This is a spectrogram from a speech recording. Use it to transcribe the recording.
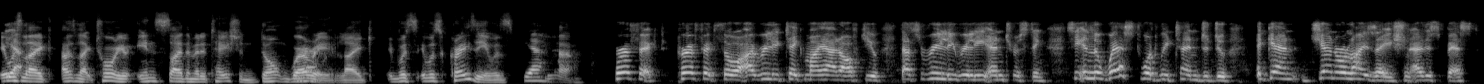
It was like I was like, Tori, you're inside the meditation. Don't worry. Like it was it was crazy. It was yeah. Yeah. Perfect, perfect. So I really take my hat off to you. That's really, really interesting. See, in the West, what we tend to do, again, generalization at its best.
